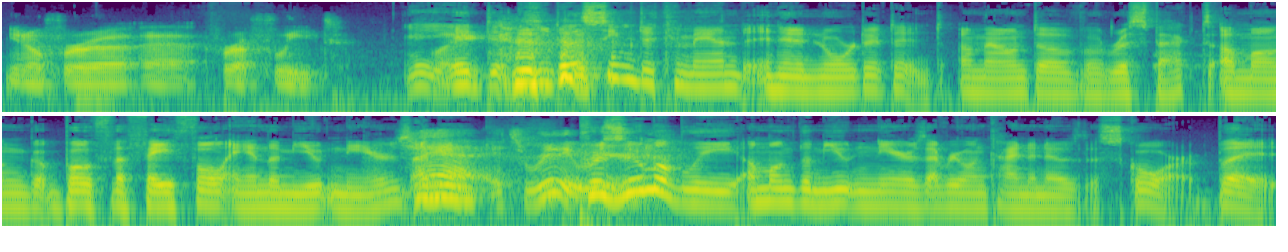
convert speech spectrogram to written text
you know, for a, a for a fleet? Like- it- he does seem to command an inordinate amount of respect among both the faithful and the mutineers. I yeah, mean, it's really weird. presumably among the mutineers, everyone kind of knows the score, but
